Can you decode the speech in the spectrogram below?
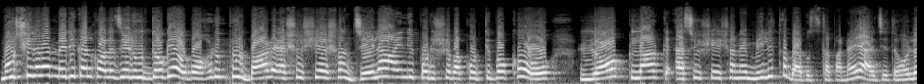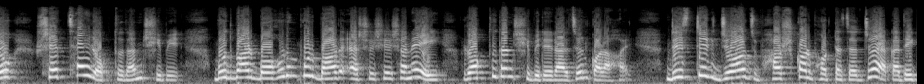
মুর্শিদাবাদ মেডিকেল কলেজের উদ্যোগে ও বহরমপুর বার অ্যাসোসিয়েশন জেলা আইনি পরিষেবা কর্তৃপক্ষ ও ল ক্লার্ক অ্যাসোসিয়েশনের মিলিত ব্যবস্থাপনায় আয়োজিত হল স্বেচ্ছায় রক্তদান শিবির। বুধবার বহরমপুর বার অ্যাসোসিয়েশনে এই রক্তদান শিবিরের আয়োজন করা হয়। ডিস্ট্রিক্ট জজ ভাস্কর ভট্টাচার্য একাধিক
